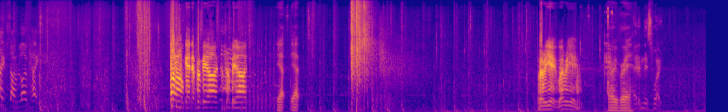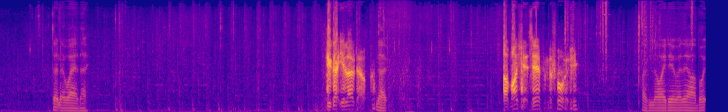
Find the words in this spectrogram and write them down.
safe zone located. Oh, I'm getting it from behind, from behind. Yep, yep. Where are you? Where are you? They're over here. Heading this way. Don't know where though. You got your load out? No. Oh, my shit's here from before, actually. I have no idea where they are, boy.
